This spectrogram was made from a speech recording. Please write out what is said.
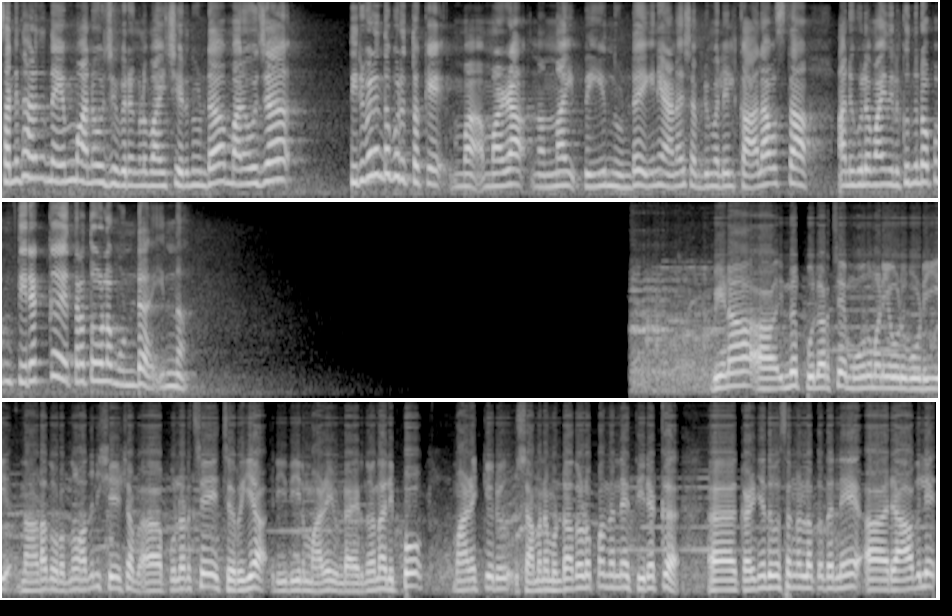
സന്നിധാനത്ത് നിന്ന് മനോജ് വിവരങ്ങളുമായി ചേരുന്നുണ്ട്. മനോജ് തിരുവനന്തപുരത്തൊക്കെ മഴ നന്നായി പെയ്യുന്നുണ്ട്. എങ്ങനെയാണ് ശബരിമലയിൽ കാലാവസ്ഥ അനുകൂലമായി നിൽക്കുന്നുണ്ട്? ഒപ്പം തിരക്ക് എത്രത്തോളം ഉണ്ട് ഇന്ന്? വീണ ഇന്ന് പുലർച്ചെ മൂന്ന് മണിയോടുകൂടി നട തുറന്നു. അതിനുശേഷം പുലർച്ചെ ചെറിയ രീതിയിൽ മഴയുണ്ടായിരുന്നു. എന്നാൽ ഇപ്പോൾ മഴയ്ക്കൊരു ശമനമുണ്ട്. അതോടൊപ്പം തന്നെ തിരക്ക് കഴിഞ്ഞ ദിവസങ്ങളിലൊക്കെ തന്നെ രാവിലെ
